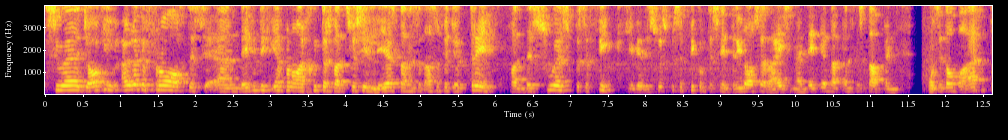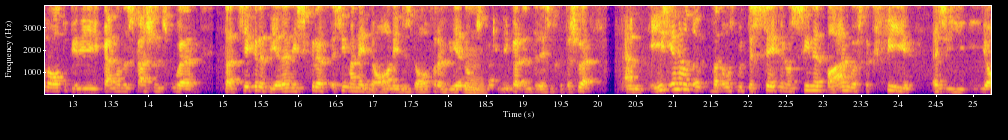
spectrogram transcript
So Jackie, oulike vraag, dis um, definitief een van daai goeters wat soos jy lees dan is dit asof dit jou tref want dis so spesifiek, jy weet, dis so spesifiek om te sê 3 dae se reis en hy net eendag ingestap en ons het al baie gepraat op hierdie panel discussions oor dat sekere dele in die skrif is nie maar net daar nie, dis daar vir 'n rede om so hmm. dieper in te lees en goeie. So, ehm um, hier's een wat wat ons moet besef en ons sien dit baie in hoofstuk 4 is ja,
